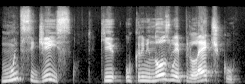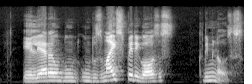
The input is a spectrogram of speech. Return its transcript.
Muito se diz que o criminoso epilético ele era um, um dos mais perigosos criminosos.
